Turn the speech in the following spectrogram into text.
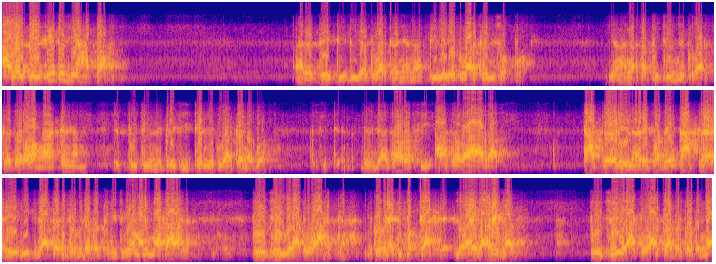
Ahlal baiti itu siapa? Ahlal baiti itu ya keluarganya Nabi. Lah ya keluarga ini siapa? Ya anak tak bujuni keluarga. Cara orang akeh kan. Ya bujuni presiden ya keluarga apa? Presiden. Ini cara si A, cara Arab. Kabari lah, repotnya kabari ini tidak apa berpendapat begitu, ya masalah kan bojo ora keluarga mergo kena dipegat lho ae repot bojo ora keluarga mergo kena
